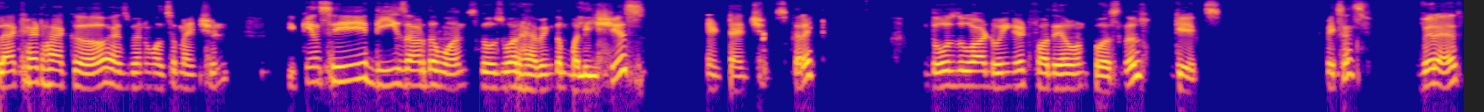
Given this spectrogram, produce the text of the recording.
black hat hacker, as Ben also mentioned, you can say these are the ones, those who are having the malicious intentions, correct? Those who are doing it for their own personal gains. Make sense? Whereas,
